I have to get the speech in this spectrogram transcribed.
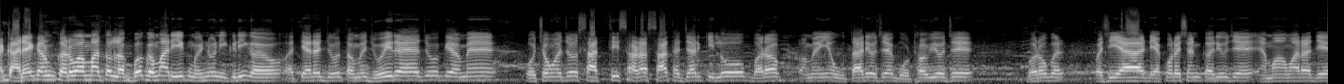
આ કાર્યક્રમ કરવામાં તો લગભગ અમારી એક મહિનો નીકળી ગયો. અત્યારે જો તમે જોઈ રહ્યા છો કે અમે ઓછામાં ઓછો સાતથી સાડા સાત હજાર કિલો બરફ અમે અહીંયા ઉતાર્યો છે ગોઠવ્યો છે. બરોબર. પછી આ ડેકોરેશન કર્યું છે. એમાં અમારા જે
